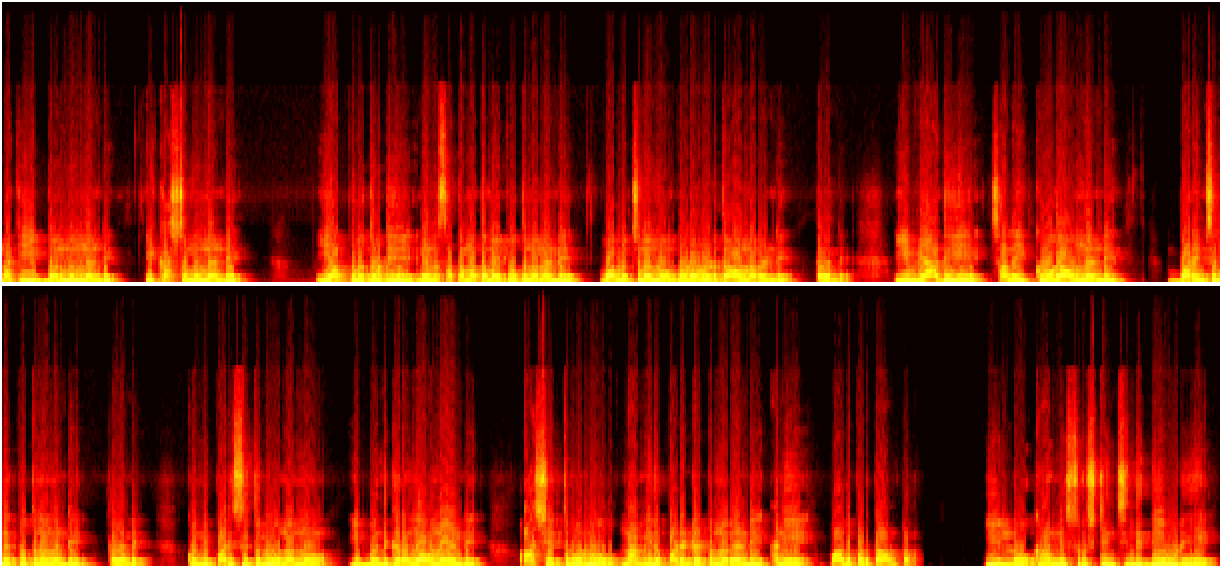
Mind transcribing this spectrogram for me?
నాకు ఈ ఇబ్బంది ఉందండి ఈ కష్టం ఉందండి ఈ అప్పులతోటి నేను సతమతం అయిపోతున్నానండి వాళ్ళు వచ్చి నన్ను గొడవ పెడతా ఉన్నారండి కదండి. ఈ వ్యాధి చాలా ఎక్కువగా ఉందండి భరించలేకపోతున్నానండి. కదండి? కొన్ని పరిస్థితులు నన్ను ఇబ్బందికరంగా ఉన్నాయండి. ఆ శత్రువులు నా మీద పడేటట్టున్నారండి అని బాధపడతా ఉంటాం. ఈ లోకాన్ని సృష్టించింది దేవుడే.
